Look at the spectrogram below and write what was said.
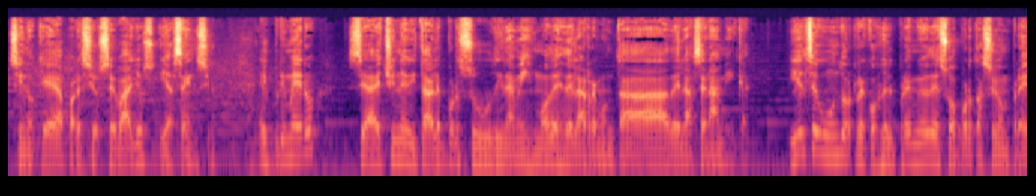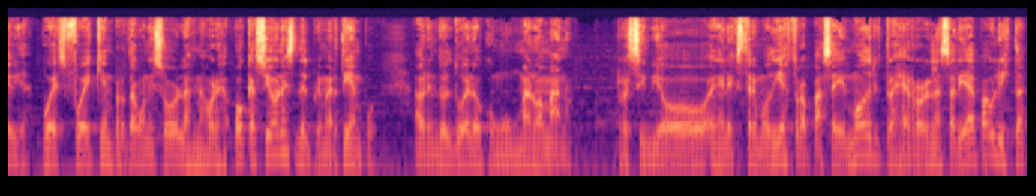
sino que apareció Ceballos y Asensio. El primero se ha hecho inevitable por su dinamismo desde la remontada de la cerámica. Y el segundo recogió el premio de su aportación previa, pues fue quien protagonizó las mejores ocasiones del primer tiempo, abriendo el duelo con un mano a mano. Recibió en el extremo diestro a pase de Modric tras error en la salida de Paulista,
